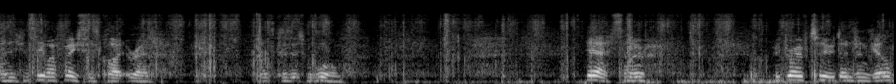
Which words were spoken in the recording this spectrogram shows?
and you can see my face is quite red. That's because it's warm. Yeah, so we drove to Dungeon Ghyll,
